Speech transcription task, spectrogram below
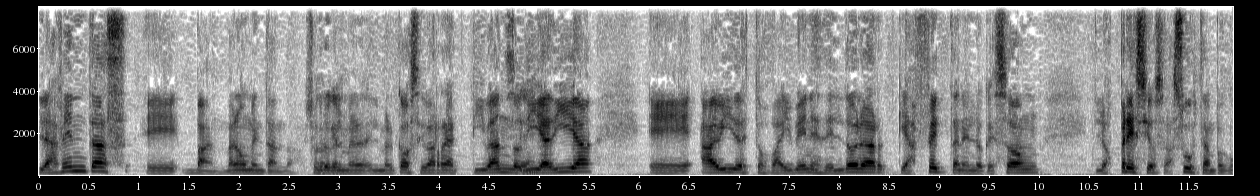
Las ventas eh, van, van aumentando. Yo creo que el, mer- el mercado se va reactivando Sí. día a día. Eh, ha habido estos vaivenes del dólar que afectan en lo que son los precios, asustan porque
